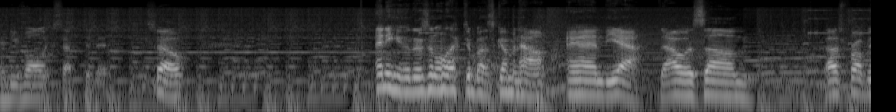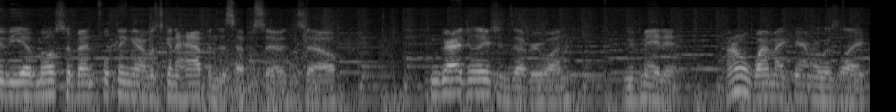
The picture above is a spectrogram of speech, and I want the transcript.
and you've all accepted it. So, anywho, there's an Electabuzz coming out, and yeah, that was um, that was probably the most eventful thing that was gonna happen this episode. So, congratulations, everyone, we've made it. I don't know why my camera was like.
